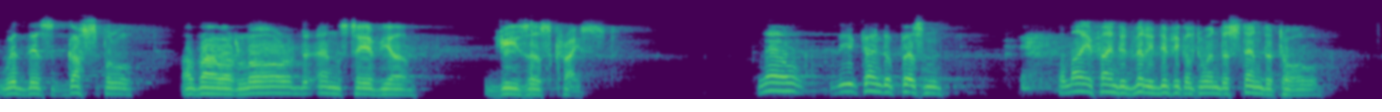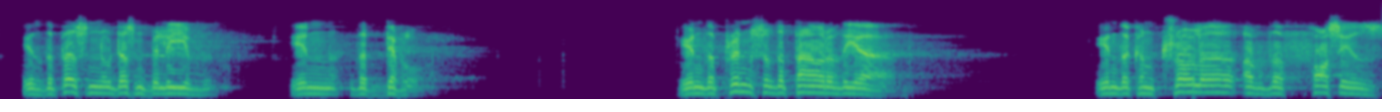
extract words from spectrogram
with this gospel of our Lord and Savior, Jesus Christ. Now, the kind of person whom I find it very difficult to understand at all is the person who doesn't believe in the devil, in the prince of the power of the air, in the controller of the forces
